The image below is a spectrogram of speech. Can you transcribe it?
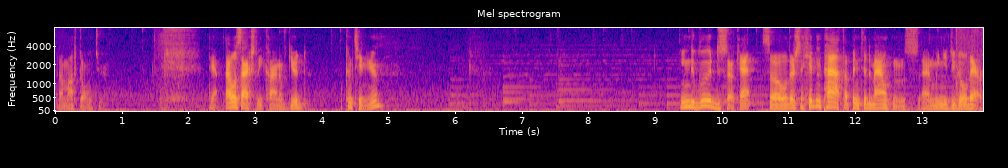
but I'm not going to. Damn, that was actually kind of good. Continue. In the woods, okay. So there's a hidden path up into the mountains, and we need to go there.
